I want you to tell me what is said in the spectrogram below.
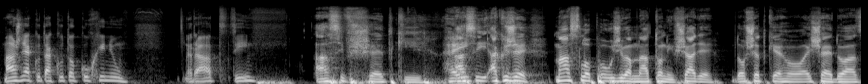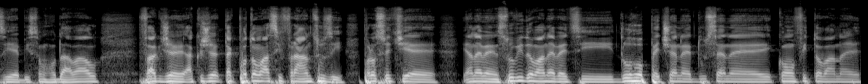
Máš nejakú takúto kuchyňu rád ty? Asi všetky. Hej. Asi, akože maslo používam na tony všade, do všetkého, ešte aj do Ázie by som ho dával. Fakt, že akože, tak potom asi Francúzi. Proste tie, ja neviem, suvidované veci, dlho pečené, dusené, konfitované,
